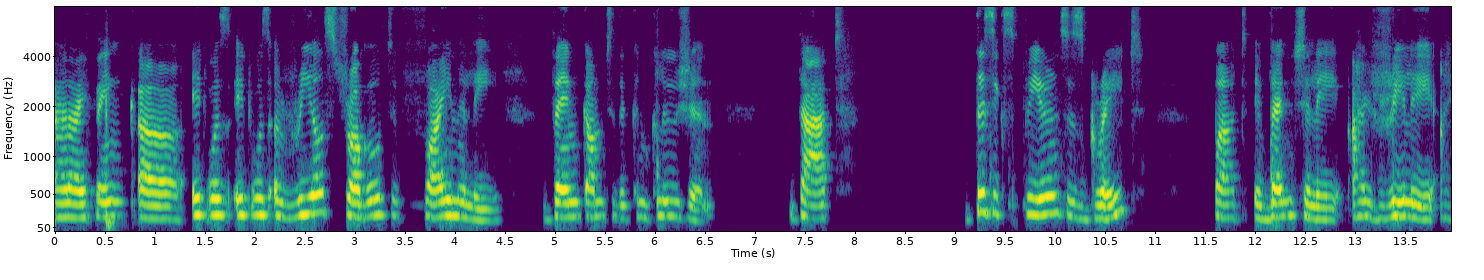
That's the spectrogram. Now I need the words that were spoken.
and i think uh, it was it was a real struggle to finally then come to the conclusion that this experience is great but eventually i really i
